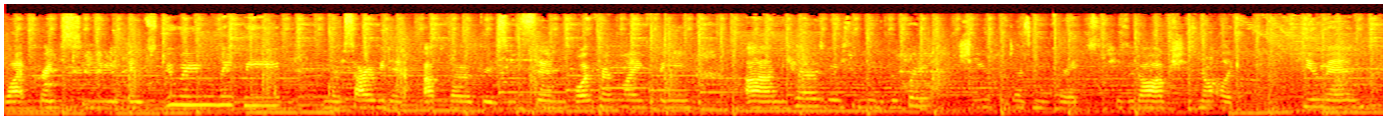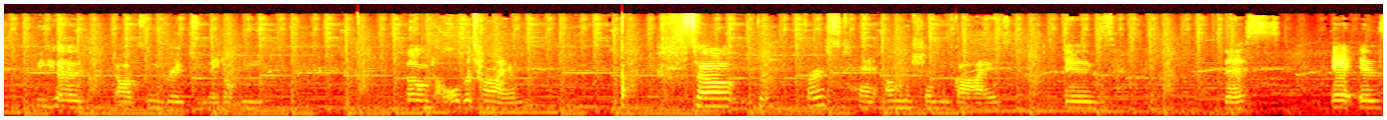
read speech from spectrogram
what Gracie is doing lately. we're sorry we didn't upload Gracie's sim boyfriend life thingy um, because Gracie needed a break. She does need breaks. She's a dog. She's not like human because dogs need breaks and they don't need filmed all the time. So the first hint I'm going to show you guys is this. It is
